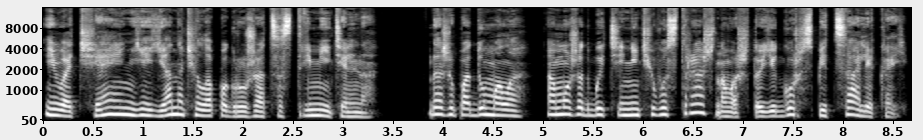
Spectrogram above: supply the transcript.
И в отчаянии я начала погружаться стремительно. Даже подумала, а может быть и ничего страшного, что Егор спит с Аликой.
